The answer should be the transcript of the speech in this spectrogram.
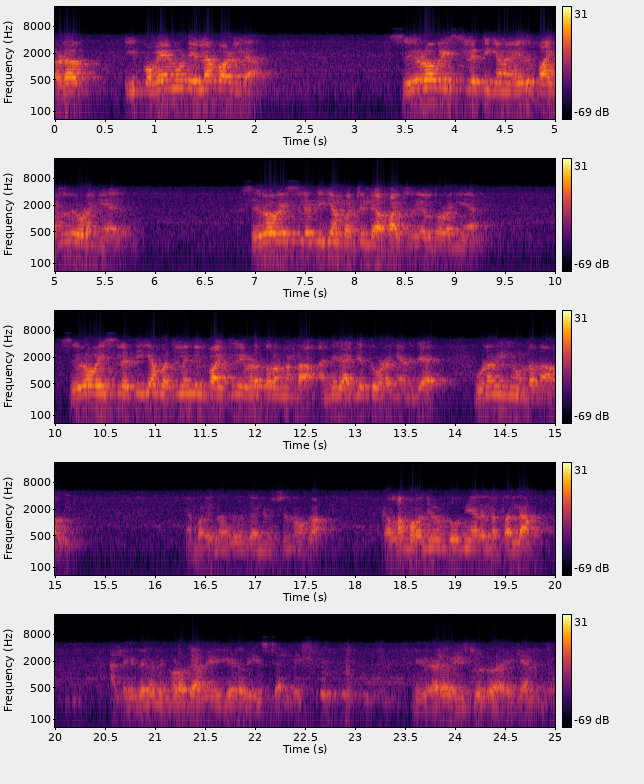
അവിടെ ഈ പുക അങ്ങോട്ട് എല്ലാം പാടില്ല. സീറോ വേസ്റ്റിലെത്തിക്കണം ഏത് ഫാക്ടറി തുടങ്ങിയാലും. സീറോ വേസ്റ്റിലെത്തിക്കാൻ പറ്റില്ല ഫാക്ടറികൾ തുടങ്ങിയാൽ. സീറോ വേസ്റ്റിലെത്തിക്കാൻ പറ്റില്ലെങ്കിൽ ഫാക്ടറി ഇവിടെ തുടങ്ങണ്ട അന്യ രാജ്യത്ത് തുടങ്ങിയതിന്റെ അതിന്റെ ഗുണമീനും ഉണ്ടെന്നാൽ മതി. ഞാൻ പറയുന്നത് നിങ്ങൾക്ക് അന്വേഷിച്ച് നോക്കാം. കള്ളം പറഞ്ഞു തോന്നിയാൽ എന്നെ തല്ലാം. അല്ലെങ്കിൽ ഇതിന് നിങ്ങളൊക്കെ അമേരിക്കയുടെ വേസ്റ്റ് അല്ലേ? നീ വേറെ വേസ്റ്റ് കൊണ്ട് വായിക്കാനുണ്ടോ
